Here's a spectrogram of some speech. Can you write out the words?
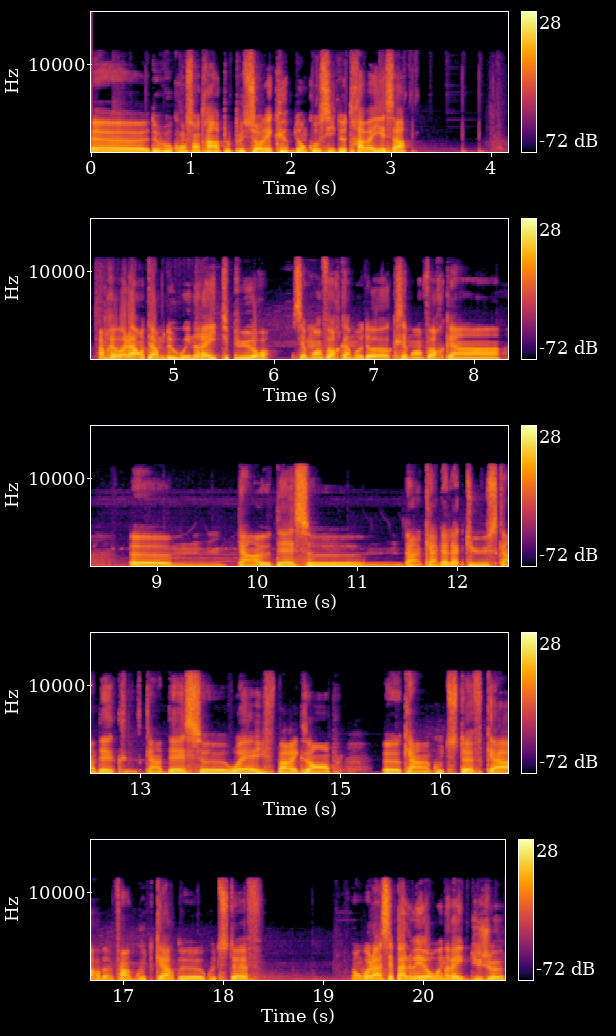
euh, de vous concentrer un peu plus sur les cubes. Donc aussi de travailler ça. Après, voilà, en termes de win rate pur, c'est moins fort qu'un Modoc, c'est moins fort qu'un... Euh, qu'un euh, Death, euh, qu'un Galactus, qu'un Death, Wave par exemple, qu'un Good Stuff card, enfin Good card, Good Stuff. Donc voilà, c'est pas le meilleur win rate du jeu,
